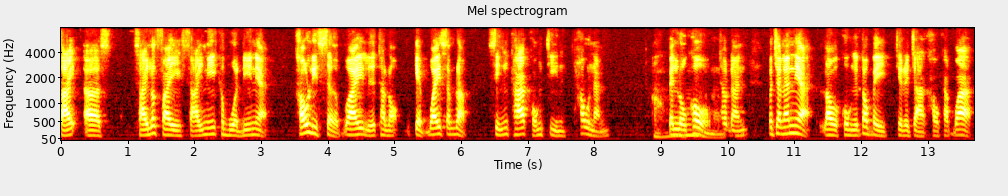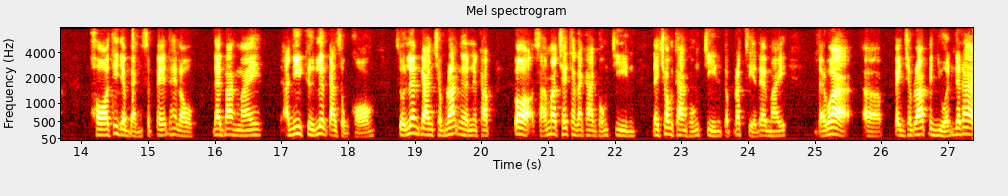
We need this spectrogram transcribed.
สายสายรถไฟสายนี้ขบวนนี้เนี่ยเขา reserve ไว้หรือถนอมเก็บไว้สำหรับสินค้าของจีนเท่านั้น เป็น local เท่านั้น เพราะฉะนั้นเนี่ยเราคงจะต้องไปเจรจาเขาครับว่า พอที่จะแบ่ง space ให้เราได้บ้างไหม อันนี้คือเรื่องการส่งของ ส่วนเรื่องการชำระเงินนะครับ ก็สามารถใช้ธนาคารของจีนในช่องทางของจีนกับรัสเซียได้ไหม แต่ว่าเป็นชำระเป็นหยวนก็ได้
